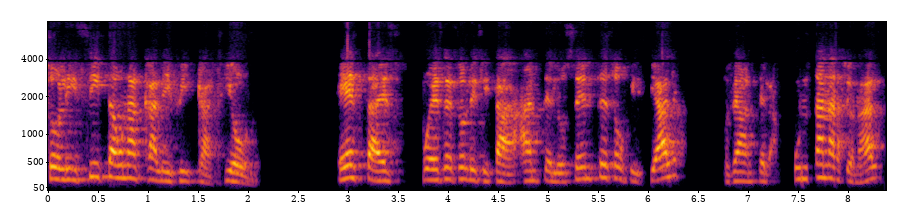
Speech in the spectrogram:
solicita una calificación. Esta es, puede ser solicitada ante los entes oficiales, o sea, ante la Junta Nacional,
